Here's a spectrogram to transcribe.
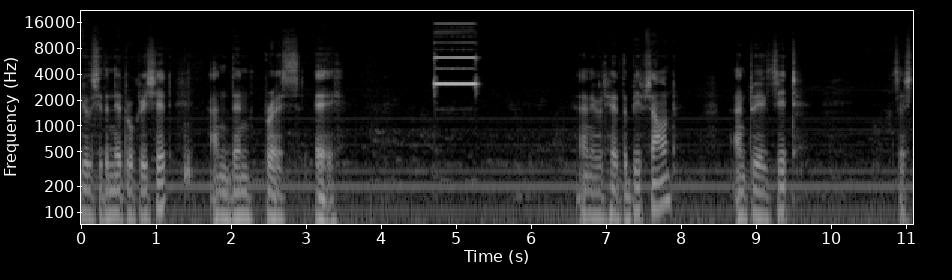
You'll see the network reset and then press A. And you will hear the beep sound and to exit just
